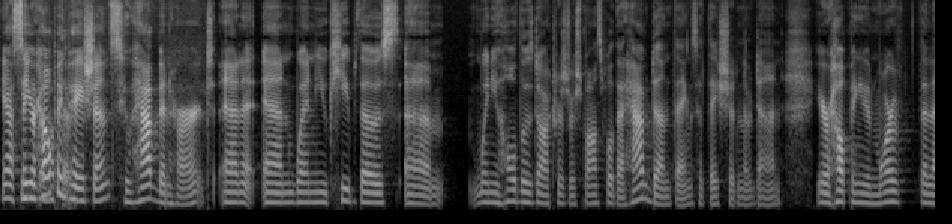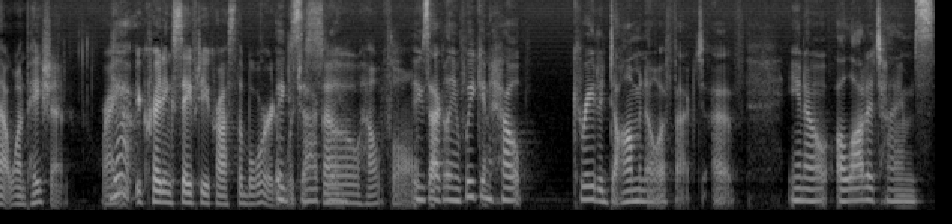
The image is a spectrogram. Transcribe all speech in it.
yeah, so you're helping patients who have been hurt. And, and when you keep those, um, when you hold those doctors responsible that have done things that they shouldn't have done, you're helping even more than that one patient right? Yeah. You're creating safety across the board, exactly. which is so helpful. Exactly. If we can help create a domino effect of, you know, a lot of times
